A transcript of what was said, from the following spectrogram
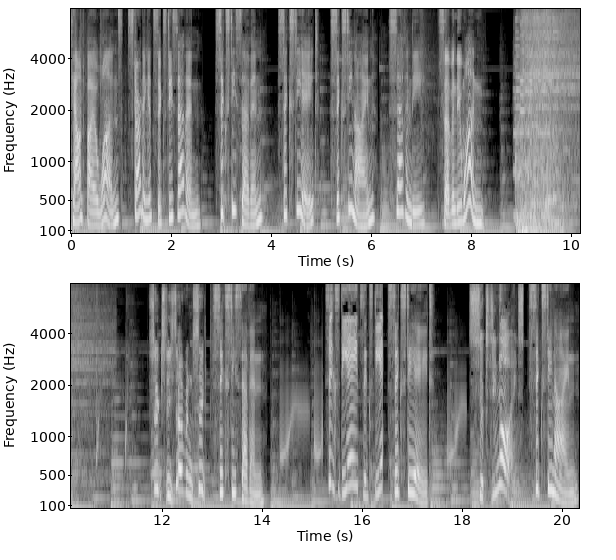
Count by a ones starting at 67. 67, 68, 69, 70, 71. 67, six, 67, 68, 68, 68, 69, 69,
